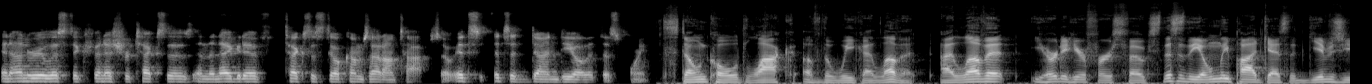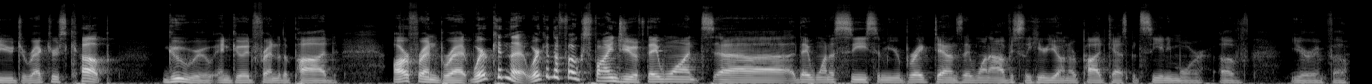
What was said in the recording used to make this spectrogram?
an unrealistic finish for Texas and the negative, Texas still comes out on top. So it's it's a done deal at this point. Stone cold lock of the week. I love it. I love it. You heard it here first, folks. This is the only podcast that gives you Director's Cup guru and good friend of the pod, our friend Brett. Where can the where can the folks find you if they want uh, they want to see some of your breakdowns? They want to obviously hear you on our podcast, but see any more of your info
